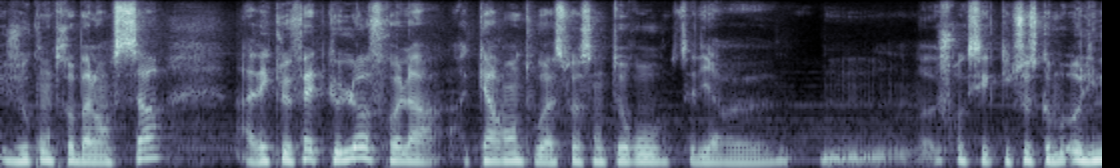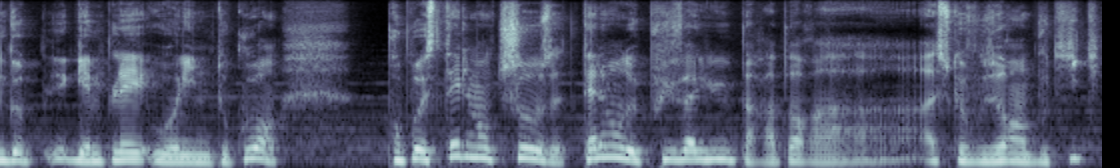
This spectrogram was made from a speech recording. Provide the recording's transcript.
je contrebalance ça, avec le fait que l'offre là, à 40 ou à 60 euros, c'est-à-dire, je crois que c'est quelque chose comme All-in Gameplay ou All-in tout court, propose tellement de choses, tellement de plus-value par rapport à, ce que vous aurez en boutique,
